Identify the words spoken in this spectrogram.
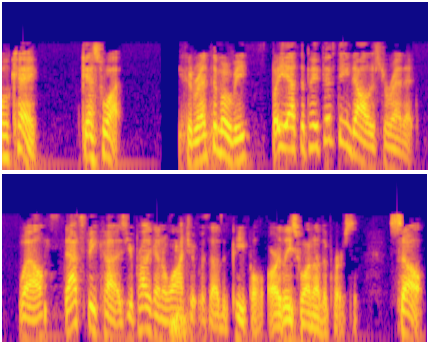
Okay, guess what? You could rent the movie, but you have to pay fifteen dollars to rent it. Well, that's because you're probably going to watch it with other people, or at least one other person. So,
